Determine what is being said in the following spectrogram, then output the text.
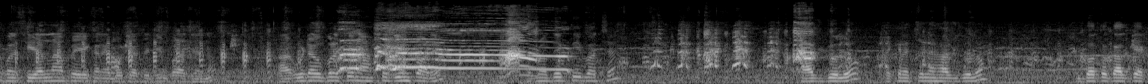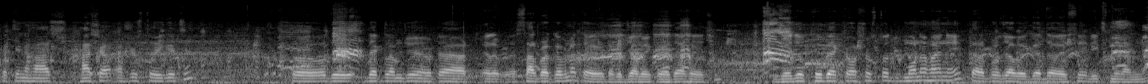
ওখানে সিরিয়াল না পেয়ে এখানে বসে আছে ডিম পাড়ার জন্য। আর ওইটা উপরে চেনা হাঁসে ডিম পড়ে। আপনারা দেখতেই পাচ্ছেন। হাঁসগুলো, এখানে চেনা হাঁসগুলো। গতকালকে একটা চেনা হাঁস, হাঁসা অসুস্থ হয়ে গেছে। তো ওদের দেখলাম যে ওটা সার্ভার করবে না, তাই ওটাকে জবাই করে দেওয়া হয়েছে। যদিও খুব একটা অসুস্থ মনে হয় নাই, তারপর জবাই করে দেওয়া হয়েছে, রিস্ক নিলাম না।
